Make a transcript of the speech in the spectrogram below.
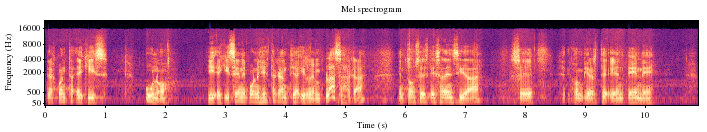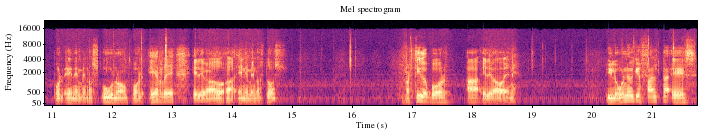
te das cuenta x1 y xn pones esta cantidad y reemplazas acá, entonces esa densidad se convierte en n por n menos 1 por r elevado a n menos 2 partido por a elevado a n. Y lo único que falta es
